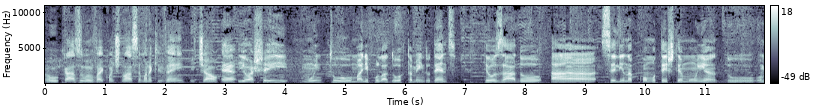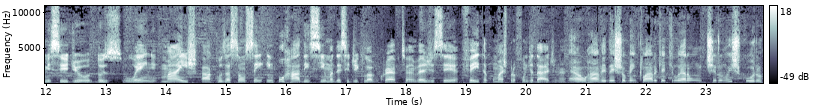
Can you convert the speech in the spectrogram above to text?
O caso vai continuar semana que vem e tchau. É, e eu achei muito manipulador também do Dent ter usado a Celina como testemunha do homicídio dos Wayne, mas a acusação ser empurrada em cima desse Dick Lovecraft, ao invés de ser feita com mais profundidade, né? É, o Harvey deixou bem claro que aquilo era um tiro no escuro.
